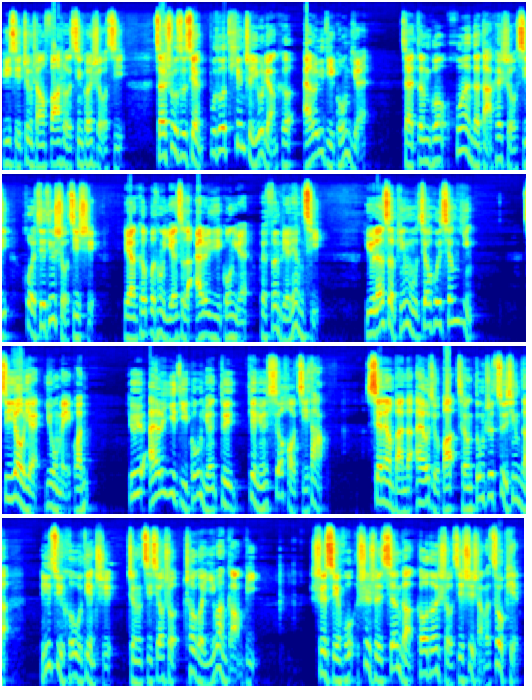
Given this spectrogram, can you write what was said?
比起正常发售的新款手机，在数字键不多添置有两颗 LED 光源。”在灯光昏暗的打开手机或者接听手机时，两颗不同颜色的 LED 光源会分别亮起，与蓝色屏幕交辉相映，既耀眼又美观。由于 LED 光源对电源消耗极大，限量版的 i 幺九八采用东芝最新的锂聚合物电池，整机销售超过一万港币，是几乎试水香港高端手机市场的作品。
